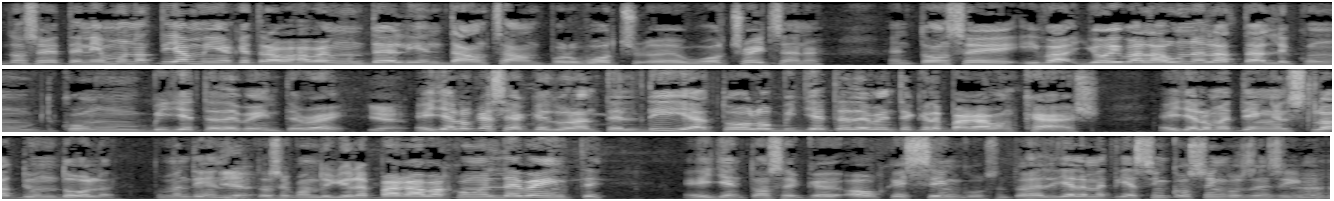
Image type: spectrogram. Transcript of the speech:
Entonces teníamos una tía mía que trabajaba en un deli en downtown por World, eh, World Trade Center. Entonces iba, yo iba a la una de la tarde con un, con un billete de 20, right? Yeah. Ella lo que hacía que durante el día todos los billetes de 20 que le pagaban cash, ella lo metía en el slot de un dólar. ¿Tú me entiendes? Yeah. Entonces cuando yo le pagaba con el de 20, ella entonces que, oh, que singles. Entonces ella le metía cinco singles encima.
